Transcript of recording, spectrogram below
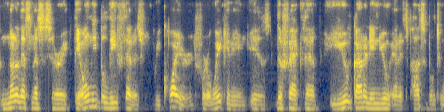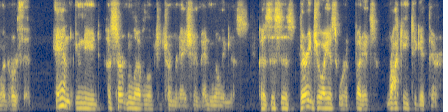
None of that's necessary. The only belief that is required for awakening is the fact that you've got it in you and it's possible to unearth it. And you need a certain level of determination and willingness because this is very joyous work, but it's rocky to get there.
